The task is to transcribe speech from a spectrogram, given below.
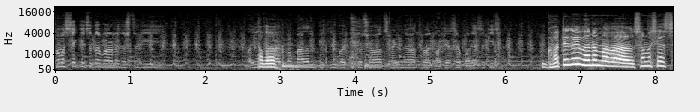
समस्या के छ तपाईँहरूलाई? जस्तो कि अब- तपाईँहरूको मादल बिक्री कतिको छ छैन अथवा घटिया छ बढिया छ के छ? घटेकै भनौँ अब समस्या छ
